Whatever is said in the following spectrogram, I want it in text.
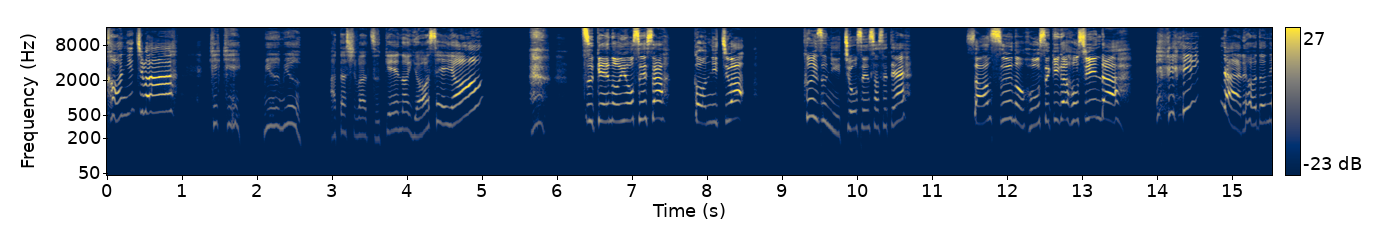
こんにちはキキ、ミュウミュウ、あたしは図形の妖精よ。図形の妖精さん、こんにちは。クイズに挑戦させて。算数の宝石が欲しいんだ。なるほどね。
